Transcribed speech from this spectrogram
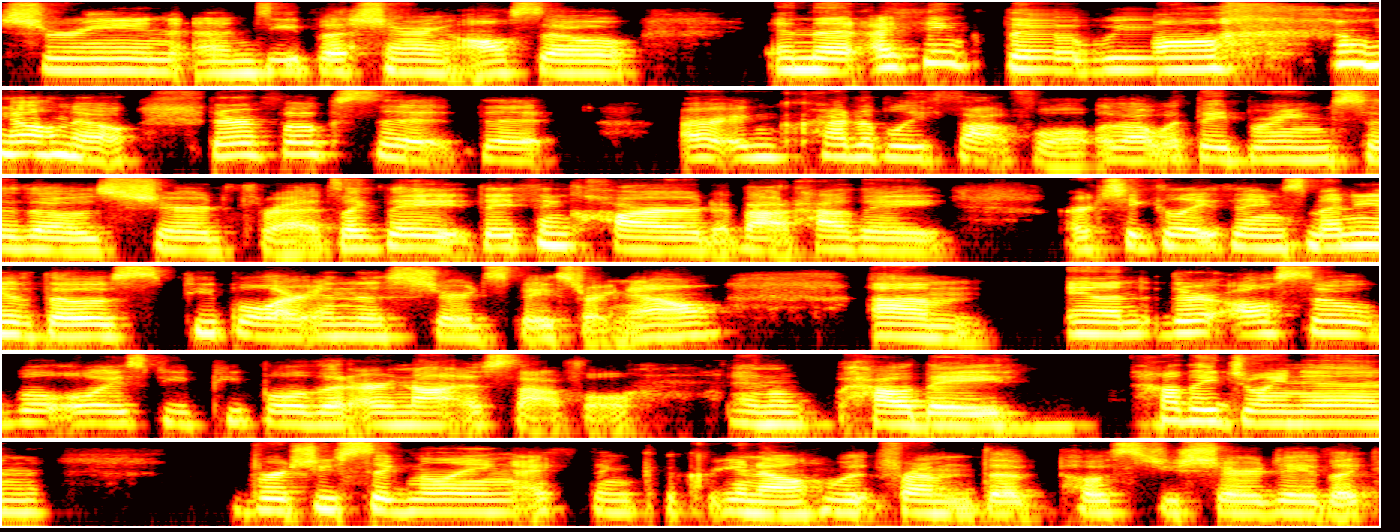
Shireen and Deepa sharing also. And that I think that we all we all know there are folks that that are incredibly thoughtful about what they bring to those shared threads. Like they they think hard about how they articulate things. Many of those people are in this shared space right now. Um, and there also will always be people that are not as thoughtful and how they how they join in virtue signaling i think you know from the post you shared dave like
